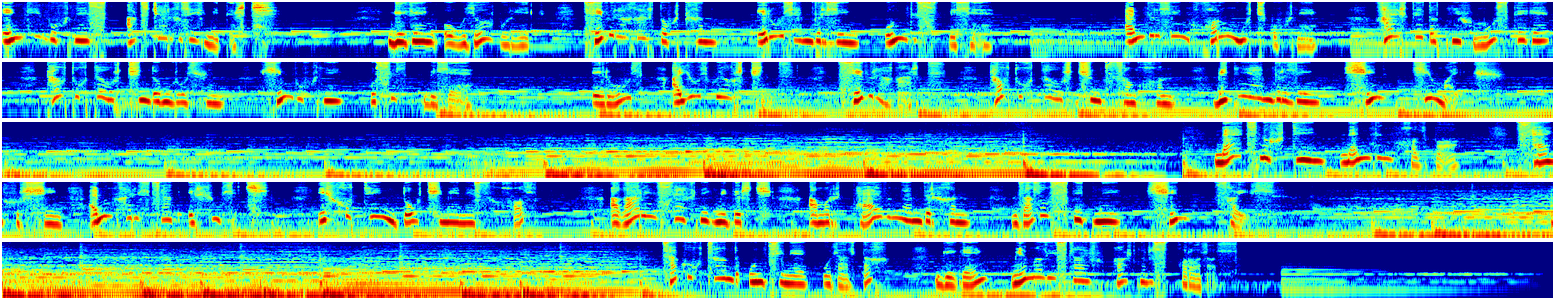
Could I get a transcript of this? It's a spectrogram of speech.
энгийн бүхнээс аз жаргалыг мэдэрч гэгэн өглөө бүрийг цэвэр агаар дугтах нь эрүүл амьдралын үндэс билээ. Амьдралын хорон мөч бүхнээ хайртай дотны хүмүүстэйгээ тав тухтай орчинд өнгөрүүлэх нь хэн бүхний хүсэл билээ. Эрүүл аюулгүй орчинд цэвэр агаарт тав тухтай орчинд сонгох нь бидний амьдралын шин хэв маяг. найз нөхдийн нандин холбоо сайн хуршийн амин харилцааг эрхэмлэж их хотын дуу чимээнээс хол агаарын сайхныг мэдэрч амар тайван амьдрах нь залуус бидний шин соёл. Хугацаанд үн цэнэ үл алдах гэгэн Minimalist Life Partners хороолол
